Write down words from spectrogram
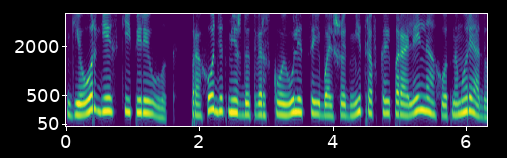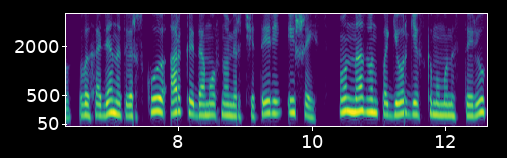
Георгиевский переулок проходит между Тверской улицей и Большой Дмитровкой параллельно охотному ряду, выходя на Тверскую аркой домов номер 4 и 6. Он назван по Георгиевскому монастырю,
